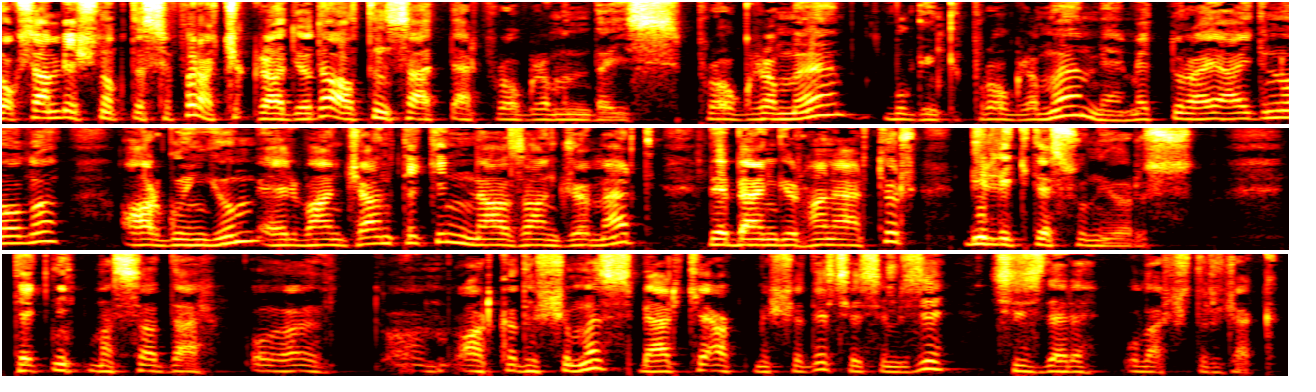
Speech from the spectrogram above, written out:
95.0 Açık Radyo'da Altın Saatler programındayız. Programı, bugünkü programı Mehmet Nuray Aydınoğlu, Argun Yum, Elvan Cantekin, Nazan Cömert ve ben Gürhan Ertür birlikte sunuyoruz. Teknik Masa'da arkadaşımız Berke Akmeşe de sesimizi sizlere ulaştıracak.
